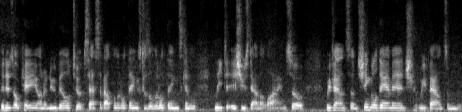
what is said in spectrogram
it is okay on a new build to obsess about the little things because the little things can lead to issues down the line. So we found some shingle damage, we found some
